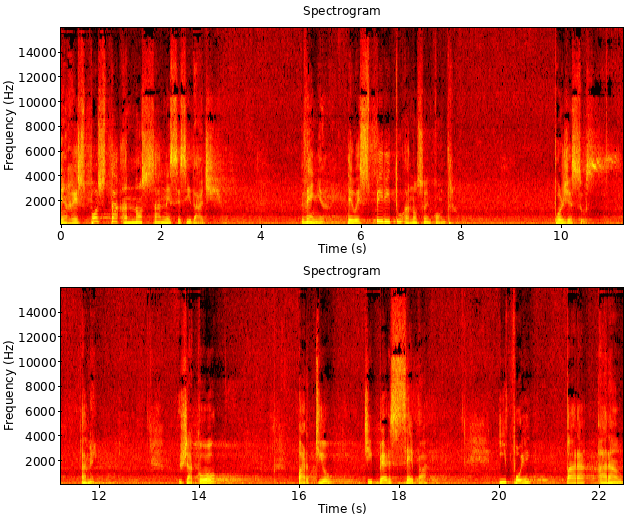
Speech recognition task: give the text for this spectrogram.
em resposta à nossa necessidade. Venha teu Espírito a nosso encontro. Por Jesus. Amém. Jacó partiu de Berseba e foi para Arão.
